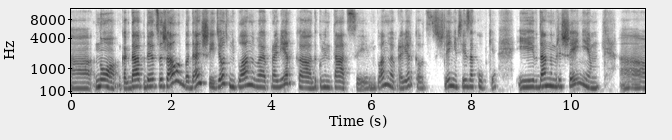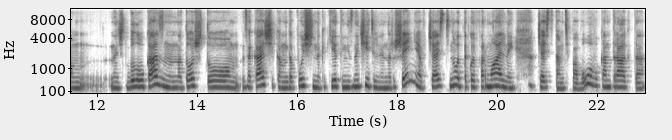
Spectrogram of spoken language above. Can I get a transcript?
А, но когда подается жалоба, дальше идет внеплановая проверка документации, внеплановая проверка вот, осуществления всей закупки. И в данном решении значит, было указано на то, что заказчикам допущены какие-то незначительные нарушения в части, ну вот такой формальной части там типового контракта,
